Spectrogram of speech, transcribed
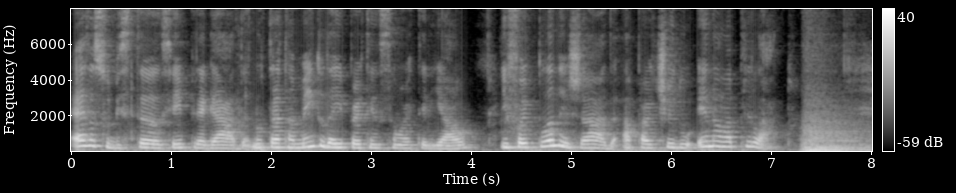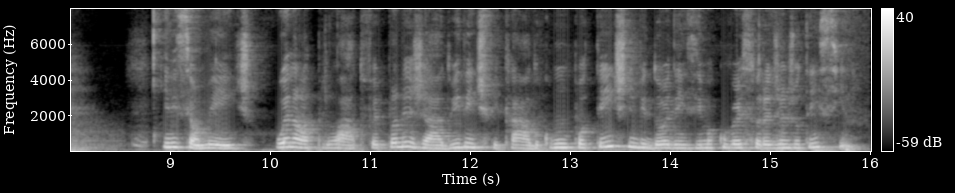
Essa substância é empregada no tratamento da hipertensão arterial e foi planejada a partir do enalaprilato. Inicialmente, o enalaprilato foi planejado e identificado como um potente inibidor da enzima conversora de angiotensina.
